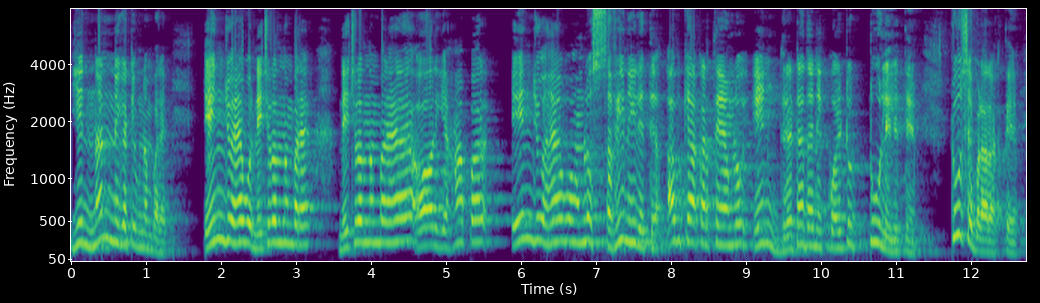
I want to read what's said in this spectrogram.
ये नॉन नेगेटिव नंबर है। एन जो है वो नेचुरल नंबर है। नेचुरल नंबर है और यहाँ पर एन जो है वो हम लोग सभी नहीं लेते। अब क्या करते हैं हम लोग? N greater than equal to two ले लेते हैं। टू से बड़ा रखते हैं।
